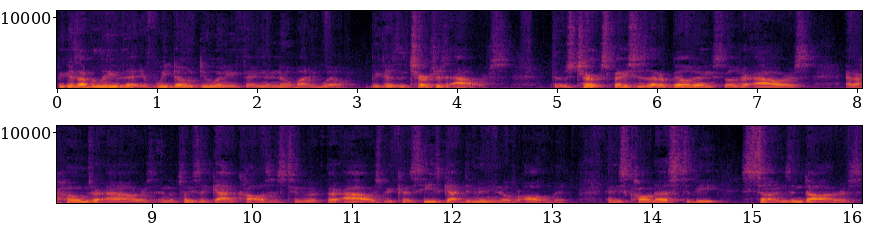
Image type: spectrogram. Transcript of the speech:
because i believe that if we don't do anything then nobody will because the church is ours those church spaces that are buildings those are ours and our homes are ours, and the place that God calls us to, they're ours because He's got dominion over all of it. And He's called us to be sons and daughters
